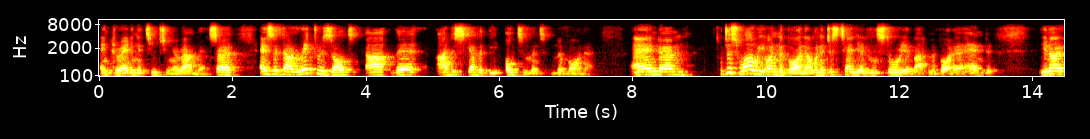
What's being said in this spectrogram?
and creating a teaching around that. So as a direct result, uh, the, I discovered the ultimate nirvana. And um, just while we're on Nirvana, I want to just tell you a little story about Nirvana. And, you know,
